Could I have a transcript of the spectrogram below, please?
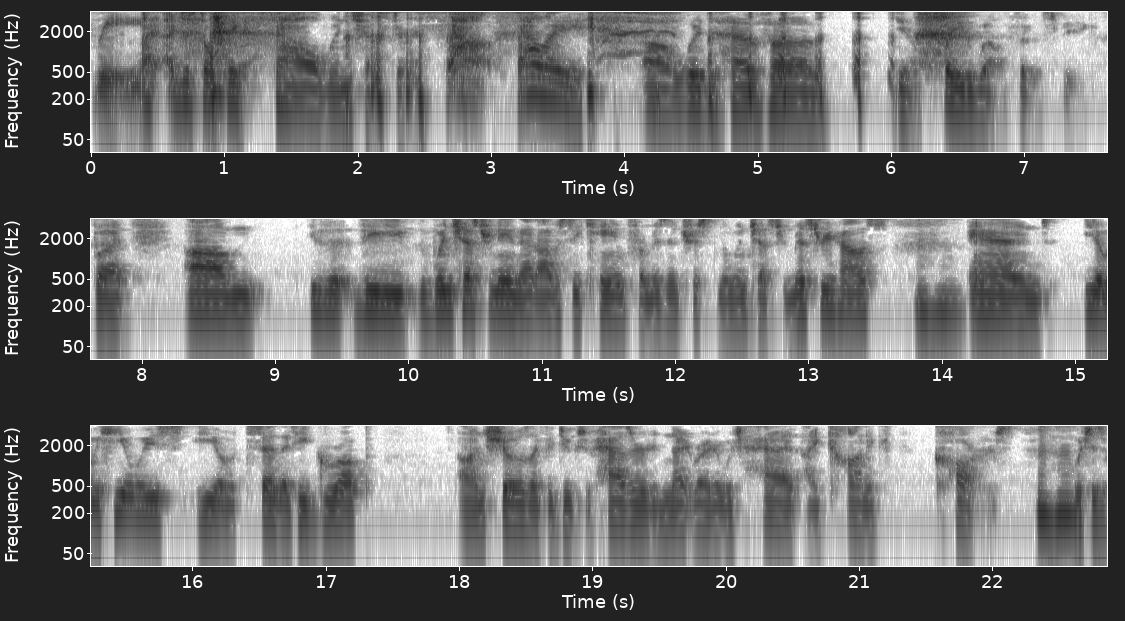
agree. I, I just don't think Sal Winchester, Sal, Sally, uh, would have uh, you know played well, so to speak. But um, the, the the Winchester name that obviously came from his interest in the Winchester Mystery House, Mhm. and you know he always you know said that he grew up on shows like The Dukes of Hazzard and Knight Rider, which had iconic cars, Mhm. which is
